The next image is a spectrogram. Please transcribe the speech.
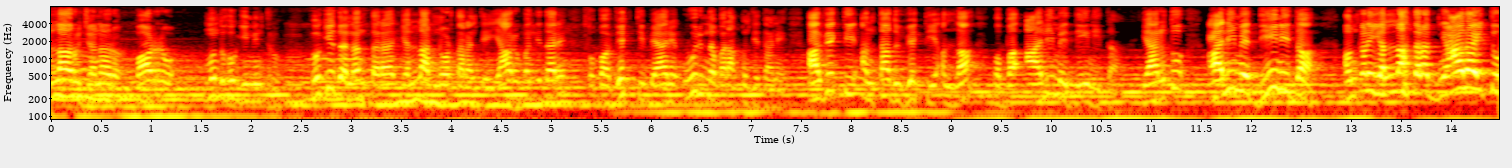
ಎಲ್ಲಾರು ಜನರು ಬಾರ್ಡರ್ ಮುಂದೆ ಹೋಗಿ ನಿಂತರು. ಹೋಗಿದ ನಂತರ ಎಲ್ಲರೂ ನೋಡ್ತಾರಂತೆ ಯಾರು ಬಂದಿದ್ದಾರೆ? ಒಬ್ಬ ವ್ಯಕ್ತಿ ಬೇರೆ ಊರಿಂದ ಬರ ಕುಂತಿದ್ದಾನೆ. ಆ ವ್ಯಕ್ತಿ ಅಂತಾದ ವ್ಯಕ್ತಿ ಅಲ್ಲ, ಒಬ್ಬ ಆಲಿಮೆ ದೀನ್ ಇದ್ದ ಯಾರದು? ಆಲಿಮೆ ದೀನ್ ಇದ್ದ ಅವನ ಕಡೆ ಎಲ್ಲ ತರ ಜ್ಞಾನ ಇತ್ತು.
